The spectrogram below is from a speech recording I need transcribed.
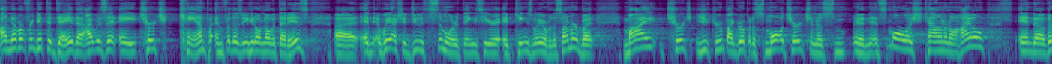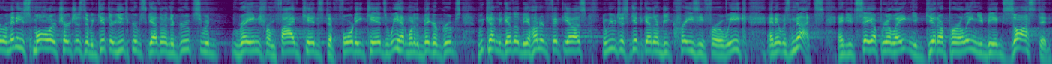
I'll never forget the day that I was at a church camp. And for those of you who don't know what that is, uh, and we actually do similar things here at Kingsway over the summer, but my church youth group, I grew up in a small church in a, in a smallish town in Ohio. And uh, there were many smaller churches that would get their youth groups together, and the groups would range from five kids to 40 kids. We had one of the bigger groups. We'd come together, there'd be 150 of us, and we would just get together and be crazy for a week. And it was nuts. And you'd stay up real late, and you'd get up early, and you'd be exhausted.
